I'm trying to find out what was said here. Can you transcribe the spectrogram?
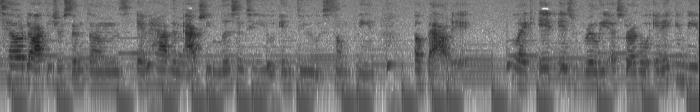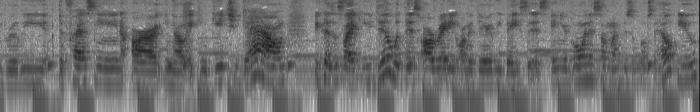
tell doctors your symptoms and have them actually listen to you and do something about it like it is really a struggle and it can be really depressing or you know it can get you down because it's like you deal with this already on a daily basis and you're going to someone who's supposed to help you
